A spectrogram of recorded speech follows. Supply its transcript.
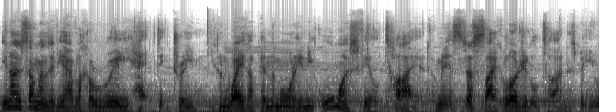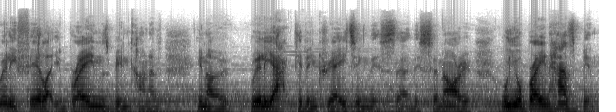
You know sometimes if you have like a really hectic dream, you can wake up in the morning and you almost feel tired. I mean it's just psychological tiredness, but you really feel like your brain's been kind of, you know, really active in creating this, uh, this scenario. Well your brain has been.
